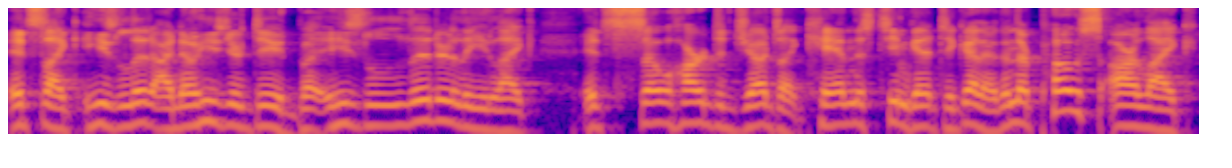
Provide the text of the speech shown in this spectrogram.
It's like he's lit. I know he's your dude, but he's literally like it's so hard to judge. Like, can this team get it together? Then their posts are like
